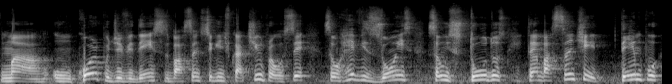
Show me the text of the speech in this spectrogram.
uma, um corpo de evidências bastante significativo para você. São revisões, são estudos, então é bastante tempo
